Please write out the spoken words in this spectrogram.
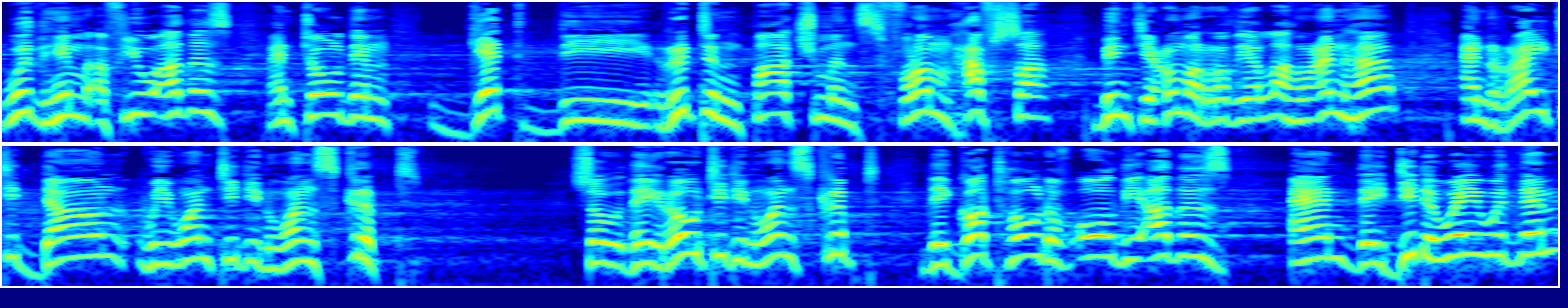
with him a few others and told them, get the written parchments from Hafsa binti Umar radiallahu anha and write it down. We want it in one script. So they wrote it in one script. They got hold of all the others and they did away with them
